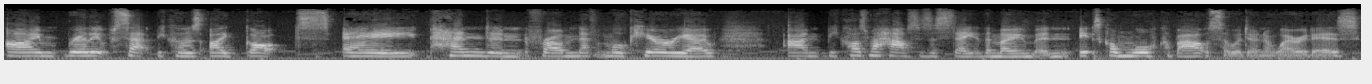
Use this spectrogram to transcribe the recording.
I'm really upset because I got a pendant from Nevermore Curio and because my house is a state at the moment, it's gone walkabout so I don't know where it is.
